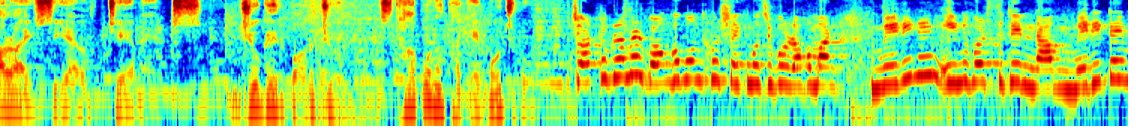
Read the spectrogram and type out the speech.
আরআইসিএল টিএমএক্স যুগের পর যুগ, স্থাপনা থাকে মজবুত। চট্টগ্রামের বঙ্গবন্ধু শেখ মুজিবুর রহমান মেরিটাইম ইউনিভার্সিটির নাম maritime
